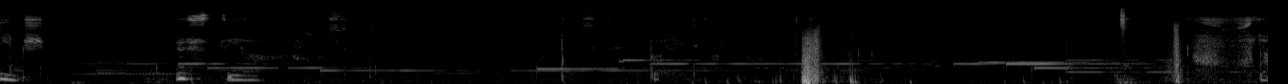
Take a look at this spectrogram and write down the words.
Değilmiş. Üstü ya. Ya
